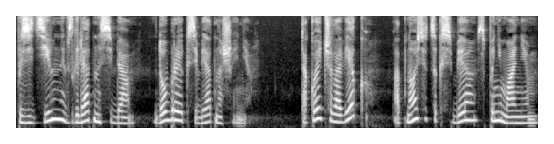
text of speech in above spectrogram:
позитивный взгляд на себя, доброе к себе отношение. Такой человек относится к себе с пониманием,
